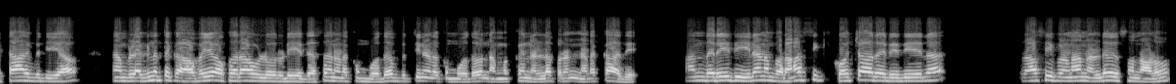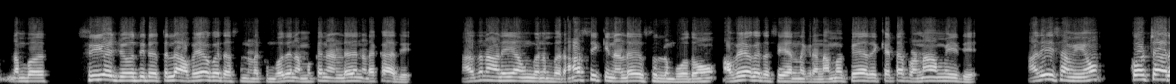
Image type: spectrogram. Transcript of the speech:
எட்டாதிபதியோ நம்ம லக்னத்துக்கு அவயோகரா உள்ளவருடைய தசை நடக்கும் போதோ புத்தி நடக்கும் போதோ நமக்கு நல்ல பலன் நடக்காது. அந்த ரீதியில நம்ம ராசிக்கு கோச்சார ரீதியில ராசி பலனா நல்லது சொன்னாலும் நம்ம சுய ஜோதிடத்துல அவயோக தசை நடக்கும்போது நமக்கு நல்லது நடக்காது. அதனாலேயே அவங்க நம்ம ராசிக்கு நல்லது சொல்லும் போதும் அவயோக தசையா இருக்கிற நமக்கு அது கெட்ட பலனா அமையுது. அதே சமயம் கோச்சார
